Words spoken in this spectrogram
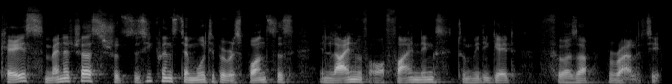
case, managers should sequence their multiple responses in line with our findings to mitigate further virality.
